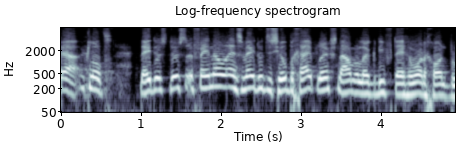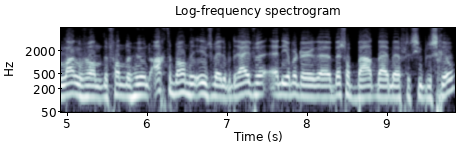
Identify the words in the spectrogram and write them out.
Ja, klopt. Nee, dus, dus VNO-NCW doet iets heel begrijpelijks. Namelijk, die vertegenwoordigen gewoon het belang van, de, van de, hun achterban, de individuele bedrijven. En die hebben er eh, best wel baat bij bij een flexibele schil.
